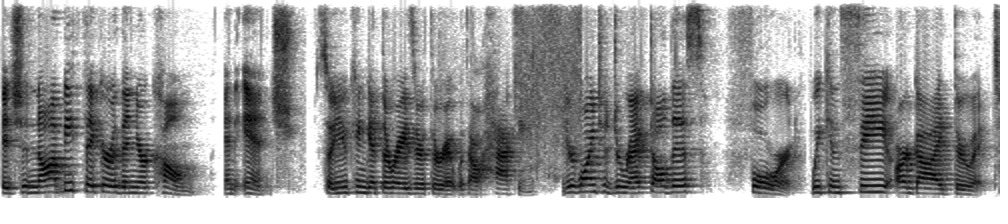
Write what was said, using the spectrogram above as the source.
It should not be thicker than your comb, an inch, so you can get the razor through it without hacking. You're going to direct all this forward. We can see our guide through it.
